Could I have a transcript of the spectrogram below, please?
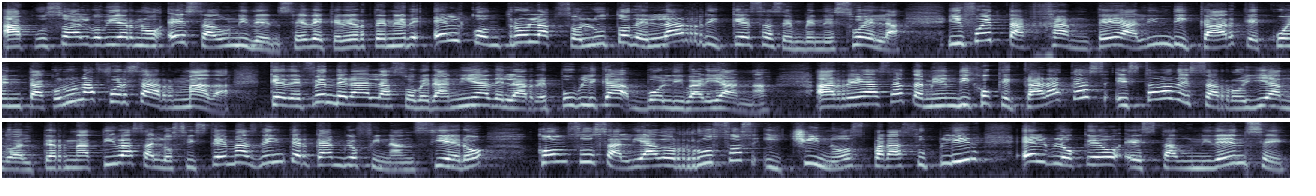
Acusó al gobierno estadounidense de querer tener el control absoluto de las riquezas en Venezuela y fue tajante al indicar que cuenta con una fuerza armada que defenderá la soberanía de la República Bolivariana. Arreaza también dijo que Caracas estaba desarrollando alternativas a los sistemas de intercambio financiero con sus aliados rusos y chinos para suplir el bloqueo estadounidense.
